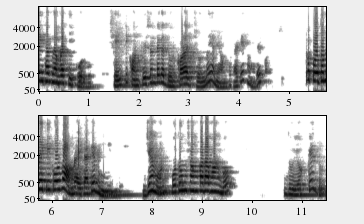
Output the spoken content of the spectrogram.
এন থাকলে আমরা কি করব? সেইটি কনফিউশনটাকে দূর করার জন্যই আমি অঙ্কটাকে তোমাদের করাচ্ছি। তো প্রথমে কি করব? আমরা এটাকে ভেঙে নিব যেমন প্রথম সংখ্যাটা ভাঙবো দুই অক্ষে দুই,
